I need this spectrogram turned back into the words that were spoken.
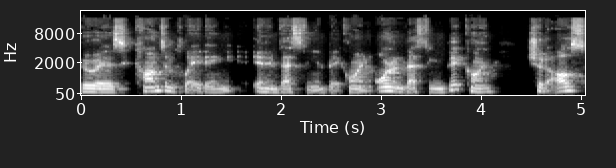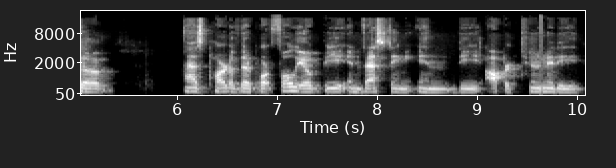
who is contemplating in investing in Bitcoin or investing in Bitcoin should also as part of their portfolio be investing in the opportunity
